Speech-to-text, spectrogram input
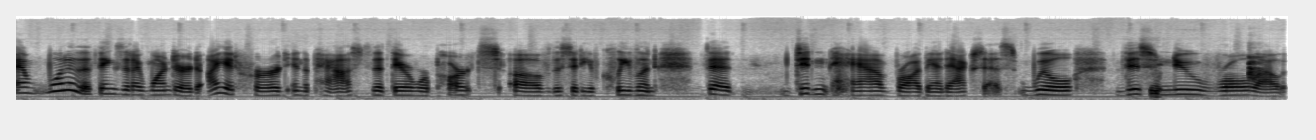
And one of the things that I wondered, I had heard in the past that there were parts of the city of Cleveland that didn't have broadband access. Will this new rollout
